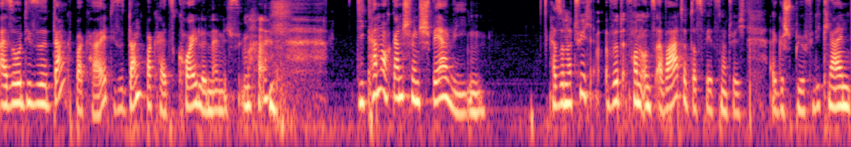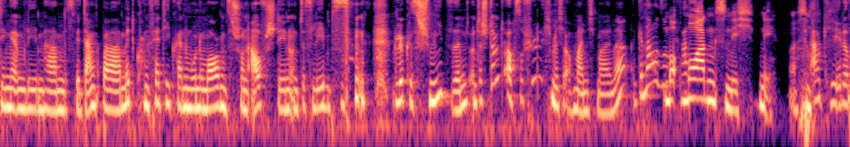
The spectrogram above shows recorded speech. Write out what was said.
Also diese Dankbarkeit, diese Dankbarkeitskeule nenne ich sie mal, die kann auch ganz schön schwer wiegen. Also natürlich wird von uns erwartet, dass wir jetzt natürlich äh, Gespür für die kleinen Dinge im Leben haben, dass wir dankbar mit Konfettikanone morgens schon aufstehen und des Lebens Glückes Schmied sind. Und das stimmt auch, so fühle ich mich auch manchmal, ne? Genauso. Mo morgens nicht, nee. Also, okay, das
